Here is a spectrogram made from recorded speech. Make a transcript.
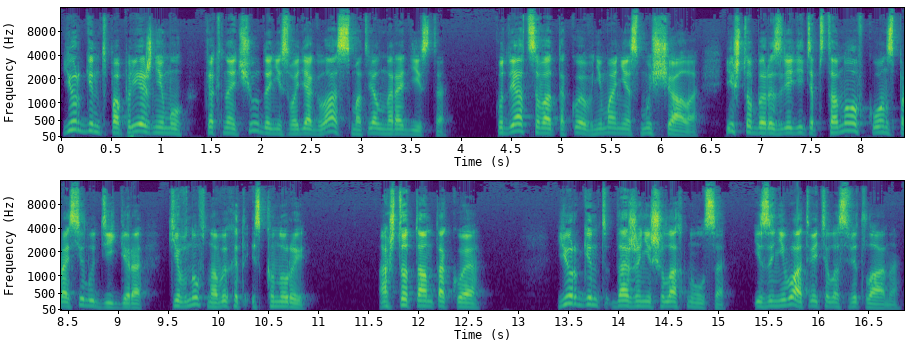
Юргент по-прежнему, как на чудо, не сводя глаз, смотрел на радиста. Кудрявцева такое внимание смущало, и чтобы разглядеть обстановку, он спросил у Диггера, кивнув на выход из конуры. «А что там такое?» Юргент даже не шелохнулся, и за него ответила Светлана.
